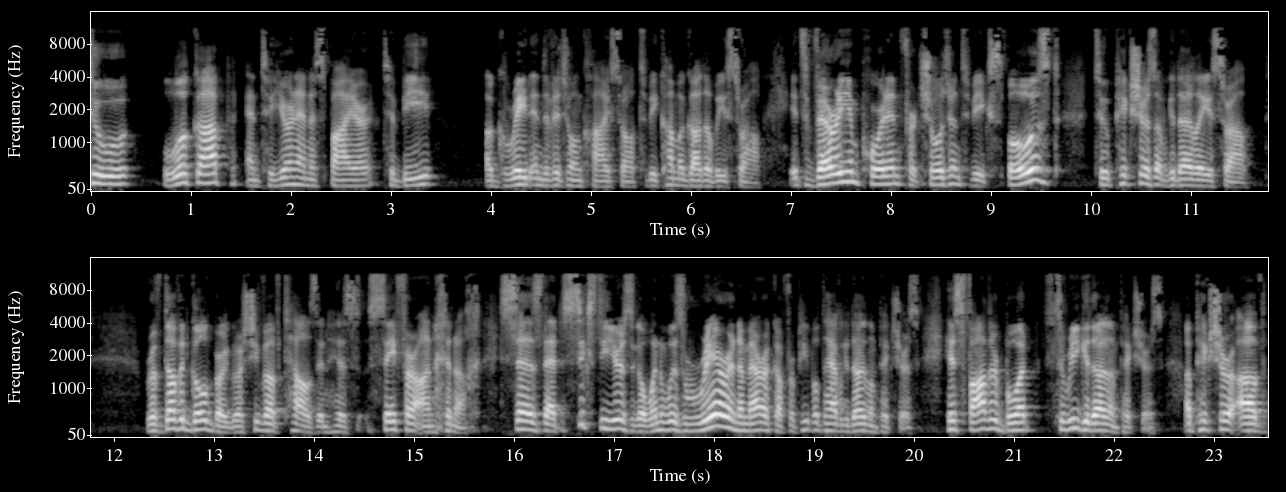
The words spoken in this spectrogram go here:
to look up and to yearn and aspire to be a great individual in Klal Yisrael, to become a Gadol Yisrael. It's very important for children to be exposed to pictures of Gadol Yisrael. Rav David Goldberg, Yeshiva tells in his Sefer on Chinuch, says that 60 years ago, when it was rare in America for people to have Gedolim pictures, his father bought three Gedolim pictures. A picture of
